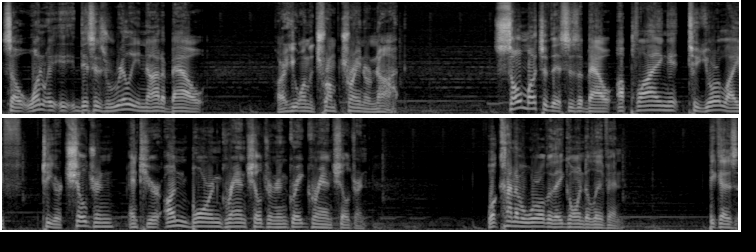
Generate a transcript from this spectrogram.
So one this is really not about are you on the Trump train or not? So much of this is about applying it to your life, to your children, and to your unborn grandchildren and great grandchildren. What kind of a world are they going to live in? Because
